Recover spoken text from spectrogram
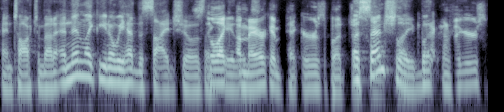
and talk to them about it. And then like you know we had the sideshows So like, hey, American Pickers, but just Essentially, like, but- action figures.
